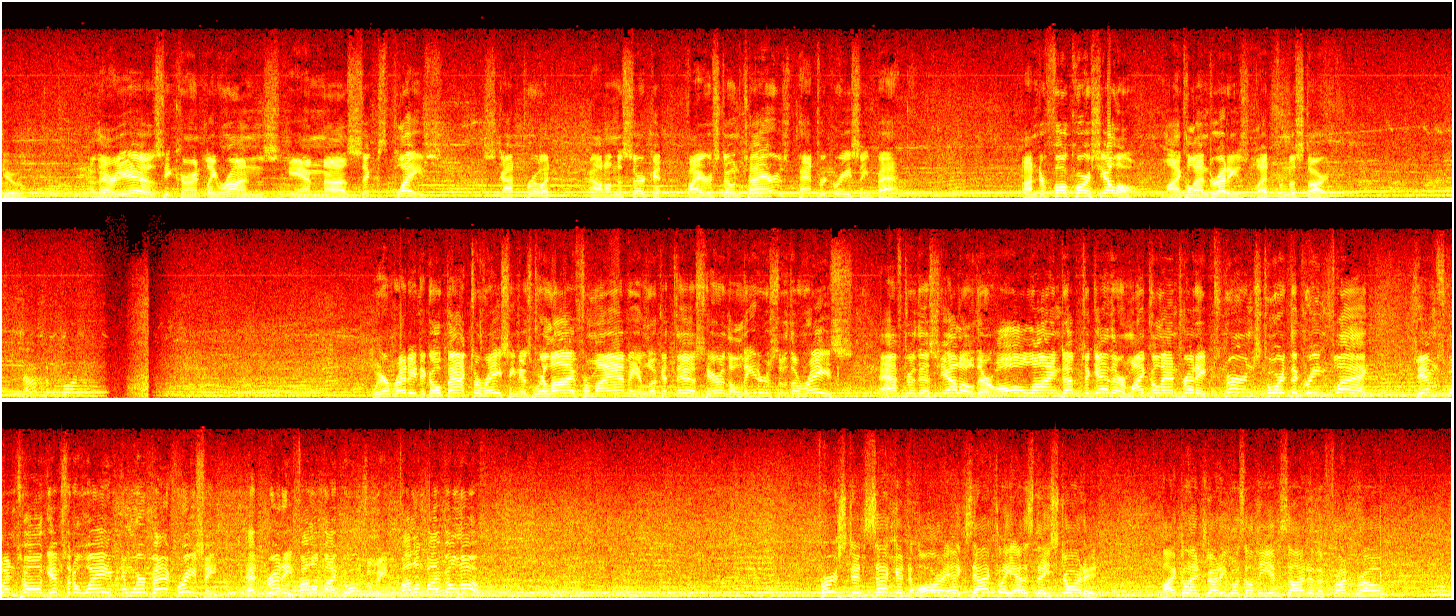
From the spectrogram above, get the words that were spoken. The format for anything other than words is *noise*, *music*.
you. Now, there he is. He currently runs in uh, sixth place. Scott Pruett out on the circuit. Firestone Tires, Patrick Racing back. Under full course yellow, Michael Andretti's led from the start. We're ready to go back to racing as we're live from Miami. And look at this. Here are the leaders of the race. After this yellow, they're all lined up together. Michael Andretti turns toward the green flag. Jim Swintal gives it a wave, and we're back racing. Andretti followed by Gugelmin, followed by Villeneuve. First and second are exactly as they started. Michael Andretti was on the inside of the front row,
